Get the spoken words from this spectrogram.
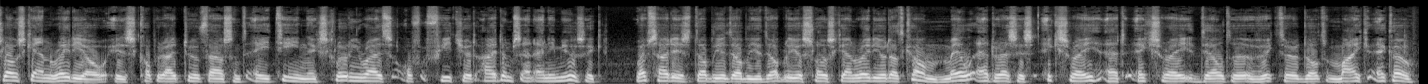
Slowscan Radio is copyright 2018, excluding rights of featured items and any music. Website is www.slowscanradio.com. Mail address is xray at xraydeltavictor.mike echo.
